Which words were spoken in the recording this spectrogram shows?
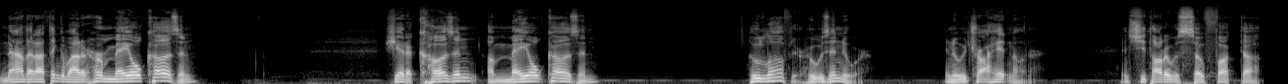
Now that I think about it, her male cousin, she had a cousin, a male cousin, who loved her, who was into her, and who would try hitting on her. And she thought it was so fucked up.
